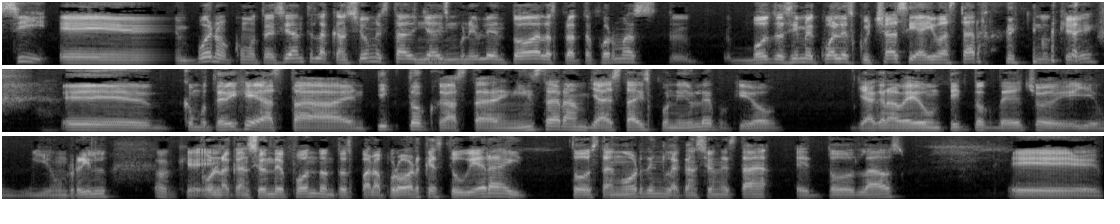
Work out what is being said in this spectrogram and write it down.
Sí, eh, bueno, como te decía antes, la canción está ya disponible en todas las plataformas. Vos decime cuál escuchás y ahí va a estar. Ok. eh, como te dije, hasta en TikTok, hasta en Instagram ya está disponible porque yo ya grabé un TikTok, de hecho, y, un reel con la canción de fondo, entonces para probar que estuviera y todo está en orden, la canción está en todos lados. Eh,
